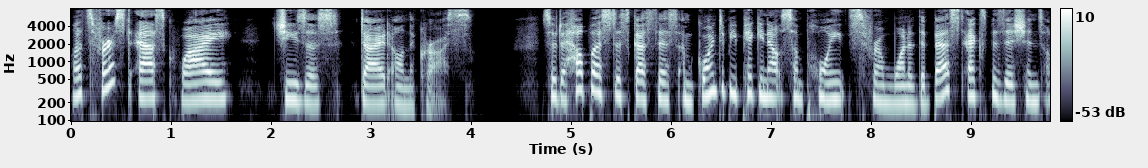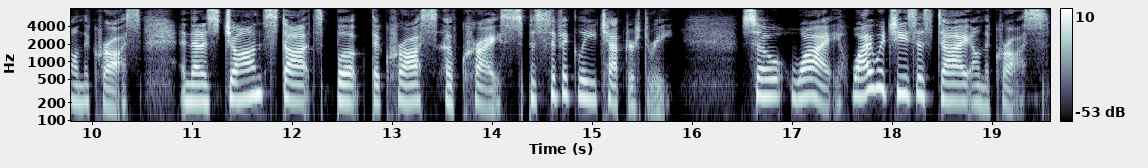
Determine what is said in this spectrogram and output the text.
let's first ask why Jesus died on the cross. So, to help us discuss this, I'm going to be picking out some points from one of the best expositions on the cross, and that is John Stott's book, The Cross of Christ, specifically chapter 3. So, why? Why would Jesus die on the cross?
